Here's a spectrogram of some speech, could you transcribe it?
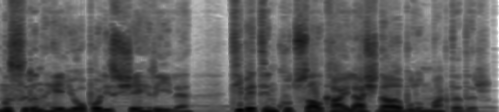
Mısır'ın Heliopolis şehri ile Tibet'in kutsal Kaylaş Dağı bulunmaktadır.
